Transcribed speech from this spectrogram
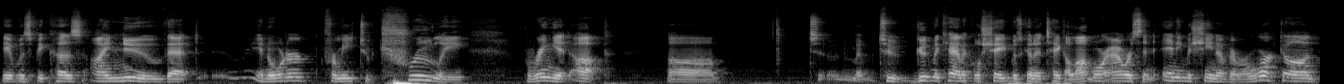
It was because I knew that in order for me to truly bring it up uh, to, to good mechanical shape was going to take a lot more hours than any machine I've ever worked on.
